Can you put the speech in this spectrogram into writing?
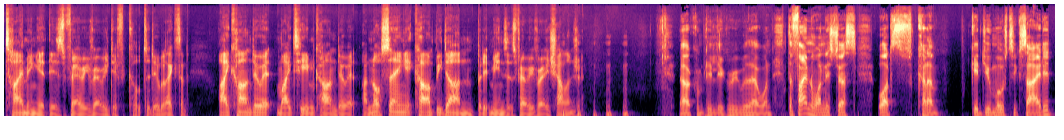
timing it is very, very difficult to do. Like I said, I can't do it. My team can't do it. I'm not saying it can't be done, but it means it's very, very challenging. I completely agree with that one. The final one is just what's kind of get you most excited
